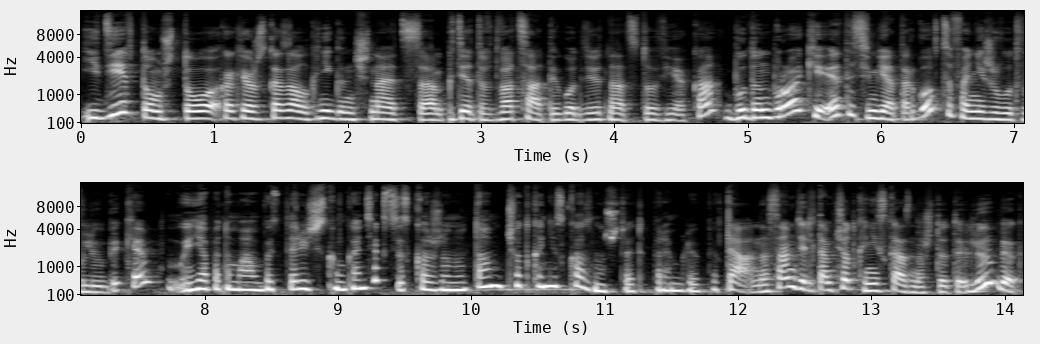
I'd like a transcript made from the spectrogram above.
Идея в том, что, как я уже сказала, книга начинается где-то в 20-е годы 19 века. Буденброки – это семья торговцев, они живут в Любике. Я потом об историческом контексте скажу, но там четко не сказано, что это прям Любик. Да, на самом деле там четко не сказано, что это Любик.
